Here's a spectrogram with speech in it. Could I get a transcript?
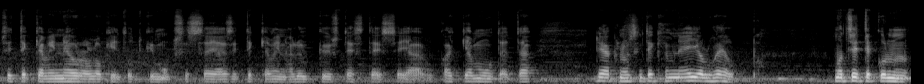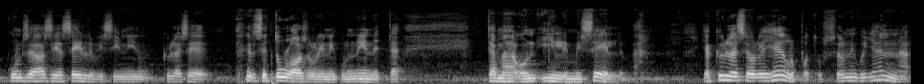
Sitten kävin neurologin tutkimuksessa ja sitten kävin älykkyystesteissä ja kaikkia muuta, että diagnoosin tekeminen ei ollut helppo. Mutta sitten kun, kun se asia selvisi, niin kyllä se, se tulos oli niin, kuin niin, että tämä on ilmiselvä. Ja kyllä se oli helpotus. Se on niin kuin jännä,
